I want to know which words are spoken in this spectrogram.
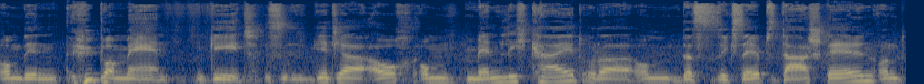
um den Hyperman geht. Es geht ja auch um Männlichkeit oder um das sich selbst darstellen und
